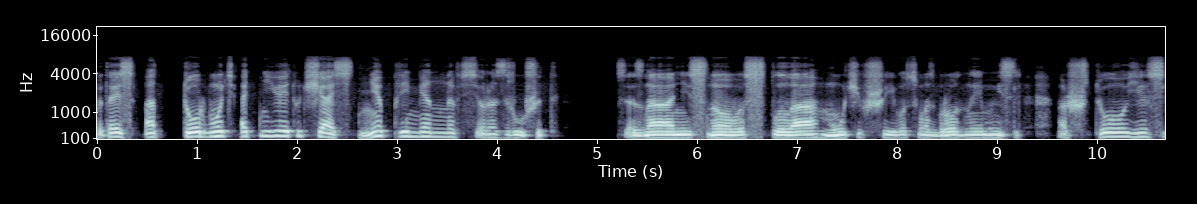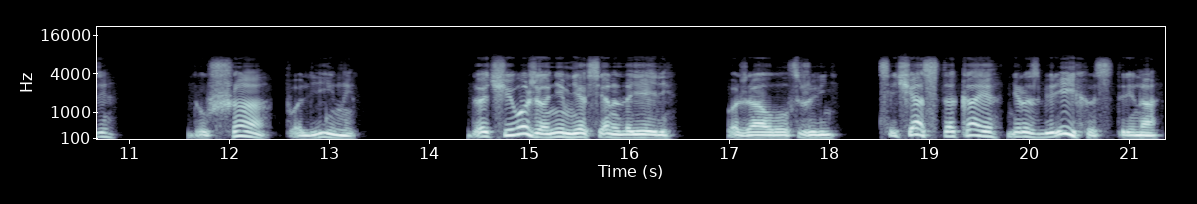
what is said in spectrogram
пытаясь отторгнуть от нее эту часть, непременно все разрушит. В сознании снова всплыла мучившая его сумасбродная мысль. А что, если душа Полины... «Да чего же они мне все надоели?» — пожаловался Живинь. «Сейчас такая неразбериха, старина,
